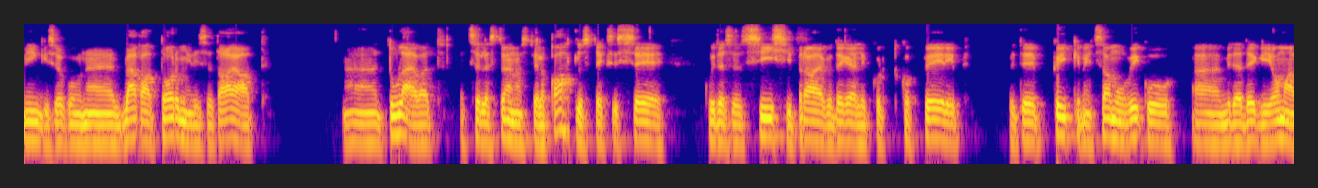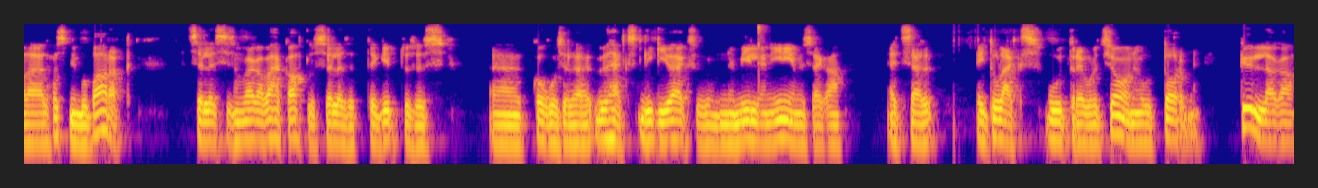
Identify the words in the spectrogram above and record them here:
mingisugune väga tormilised ajad äh, tulevad, et selles tõenäoliselt ei ole kahtlust, ehk siis see, kuidas Sisi praegu tegelikult kopeerib või teeb kõiki neid samu vigu, äh, mida tegi omal ajal Hosni Mubarak. selles siis on väga vähe kahtlust selles, et Egiptuses äh, kogu selle üheks, ligi üheksakümne miljoni inimesega, et seal ei tuleks uut revolutsiooni, uut tormi. küll aga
